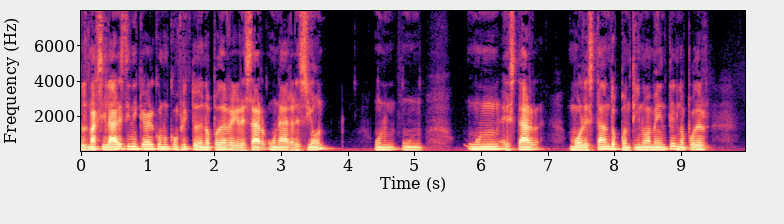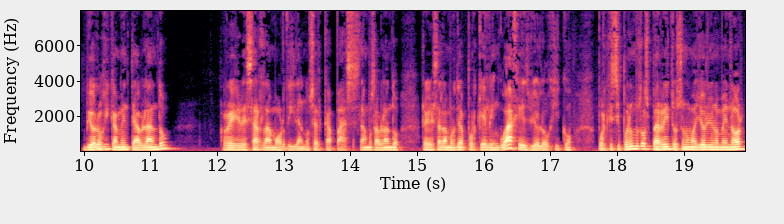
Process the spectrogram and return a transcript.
Los maxilares tienen que ver con un conflicto de no poder regresar una agresión, un, un, estar molestando continuamente, el no poder biológicamente hablando, regresar la mordida, no ser capaz. Estamos hablando regresar la mordida porque el lenguaje es biológico, porque si ponemos dos perritos, uno mayor y uno menor,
